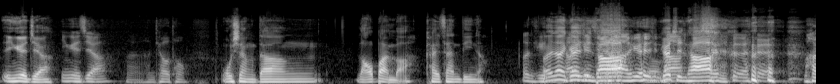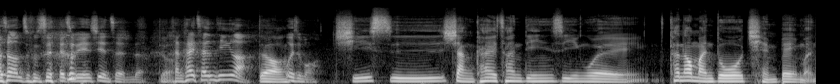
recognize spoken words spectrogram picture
音乐家。音乐家，嗯，很跳痛。我想当老板吧，开餐厅啊。那你可以，哎那你可以请他，他，你可以你可以请他。马上主持在这边现成的 想开餐厅啊？对啊，为什么？其实想开餐厅是因为看到蛮多前辈们，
